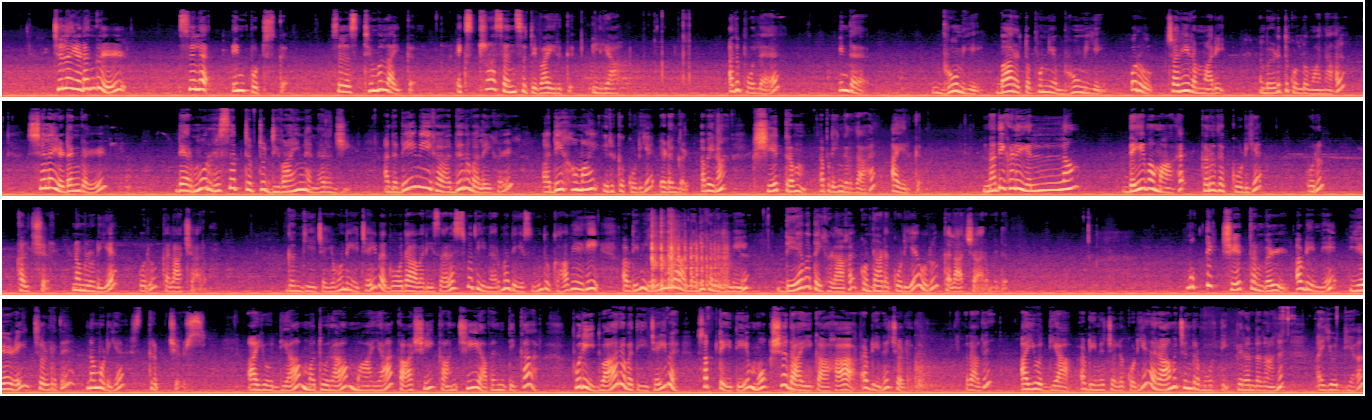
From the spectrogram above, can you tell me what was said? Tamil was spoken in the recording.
சில இடங்கள் சில இன்புட்ஸ்க்கு சில ஸ்டிமுலைக்கு எக்ஸ்ட்ரா சென்சிட்டிவாக இருக்குது இல்லையா? அதுபோல் இந்த பூமியை பாரத புண்ணிய பூமியை ஒரு சரீரம் மாதிரி நம்ம எடுத்துக்கொண்டோமானால் சில இடங்கள் they are more receptive to divine energy அந்த தெய்வீக அதிர்வலைகள் அதிகமாய் இருக்கக்கூடிய இடங்கள். அவை தான் க்ஷேத்திரம் அப்படிங்கிறதாக ஆயிருக்கு. நதிகளை எல்லாம் தெய்வமாக கருதக்கூடிய ஒரு கல்ச்சர் நம்மளுடைய ஒரு கலாச்சாரம். கங்கை ஜெயமுனே ஜெய்வ கோதாவரி சரஸ்வதி நர்மதே சிந்து காவேரி அப்படின்னு எல்லா நதிகளையுமே தேவதைகளாக கொண்டாடக்கூடிய ஒரு கலாச்சாரம் இது. முக்தி க்ஷேத்திரங்கள் அப்படின்னே ஏழை சொல்றது நம்முடைய ஸ்கிரிப்சர்ஸ் அயோத்தியா மதுரா மாயா காஷி காஞ்சி அவந்திகா புரி துவாரவதி ஜெய்வ சப்தேதே மோக்ஷதாயிக்காக அப்படின்னு சொல்கிறது அதாவது அயோத்தியா அப்படின்னு சொல்லக்கூடிய ராமச்சந்திரமூர்த்தி பிறந்ததான அயோத்தியா.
